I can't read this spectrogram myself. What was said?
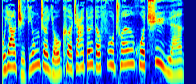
不要只盯着游客扎堆的富春或趣园，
